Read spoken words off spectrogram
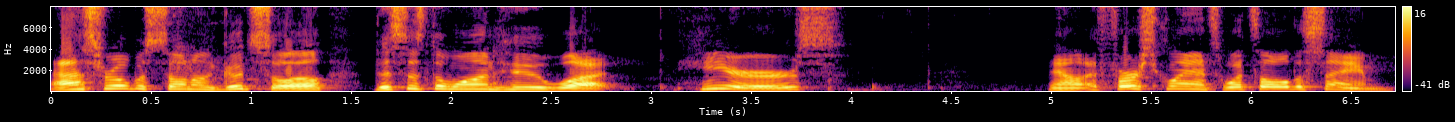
As was sown on good soil, this is the one who what? Hears. Now, at first glance, what's all the same?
